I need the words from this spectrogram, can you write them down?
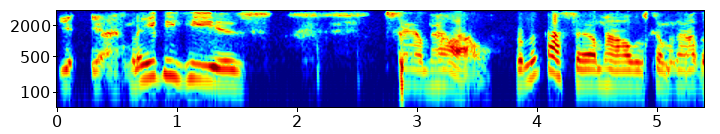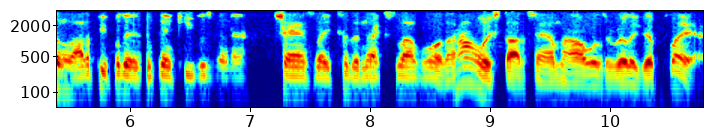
yeah, maybe he is Sam Howell. Remember how Sam Howell was coming out, and a lot of people didn't think he was going to translate to the next level. And I always thought Sam Howell was a really good player.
